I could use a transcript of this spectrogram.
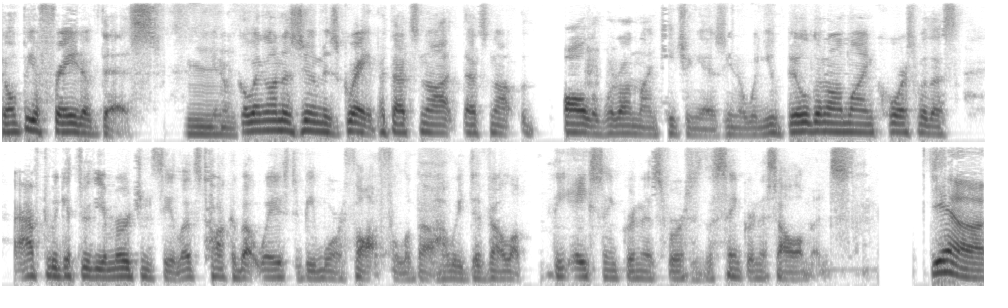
don't be afraid of this mm. you know mm. going on a zoom is great but that's not that's not all of what online teaching is you know when you build an online course with us after we get through the emergency let's talk about ways to be more thoughtful about how we develop the asynchronous versus the synchronous elements yeah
